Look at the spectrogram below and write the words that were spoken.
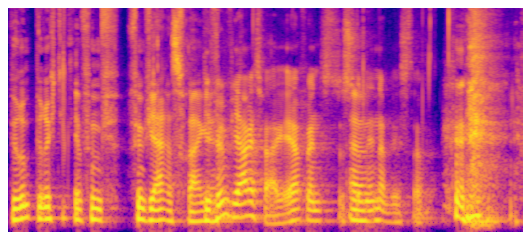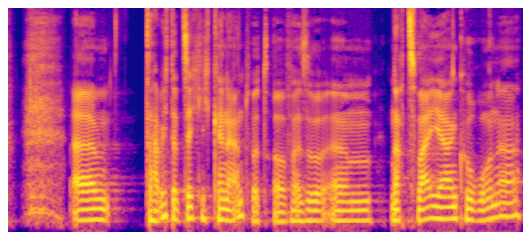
berühmt-berüchtigte fünf, fünf Jahresfrage. Die fünf Jahresfrage, ja, wenn du so ähm, nennen willst. ähm, da habe ich tatsächlich keine Antwort drauf. Also ähm, nach zwei Jahren Corona,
